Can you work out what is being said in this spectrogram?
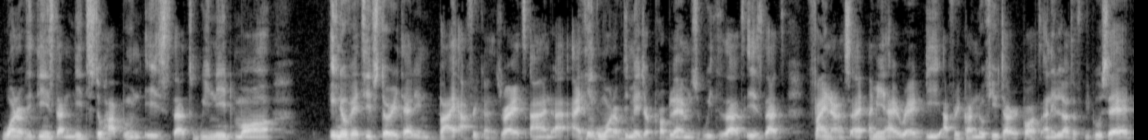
one of the things that needs to happen is that we need more innovative storytelling by Africans, right? And I, I, think one of the major problems with that is that finance. I, I mean, I read the African No Filter report, and a lot of people said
